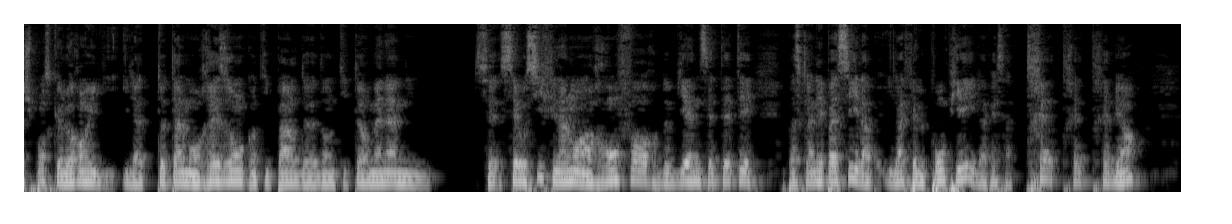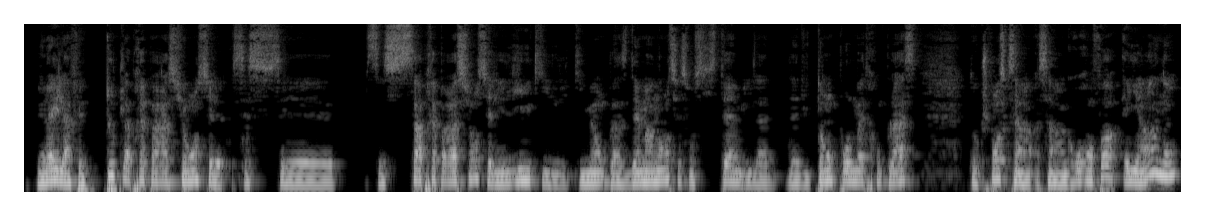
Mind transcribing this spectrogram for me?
Je pense que Laurent, il, a totalement raison quand il parle de- d'Antiter Manan. C'est aussi finalement un renfort de Bienne cet été. Parce que l'année passée, il a, fait le pompier, il a fait ça très très très bien. Mais là, il a fait toute la préparation. C'est sa préparation, c'est les lignes qu'il met en place dès maintenant, c'est son système. Il a, du temps pour le mettre en place. Donc je pense que c'est un, un gros renfort. Et il y a un nom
